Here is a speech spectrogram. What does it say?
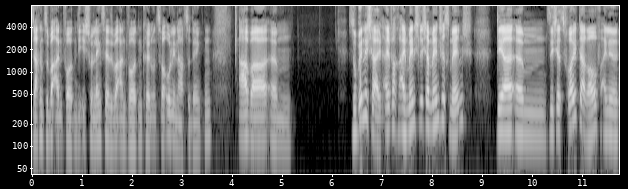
Sachen zu beantworten, die ich schon längst hätte beantworten können, und zwar ohne nachzudenken. Aber ähm, so bin ich halt. Einfach ein menschlicher Menschesmensch, der ähm, sich jetzt freut darauf, eine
